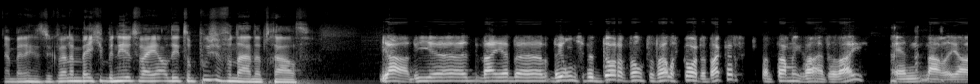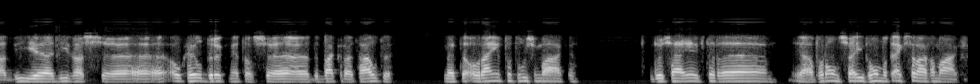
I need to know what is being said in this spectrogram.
Dan ben ik natuurlijk wel een beetje benieuwd waar je al die tompoezen vandaan hebt gehaald. Ja, die, wij hebben bij ons in het dorp woont toevallig Cor de Bakker van Tamminga en Verwij. En nou ja, die, die was ook heel druk net als de bakker uit Houten met de oranje tattoos maken. Dus hij heeft er uh, ja, voor ons 700 extra gemaakt.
